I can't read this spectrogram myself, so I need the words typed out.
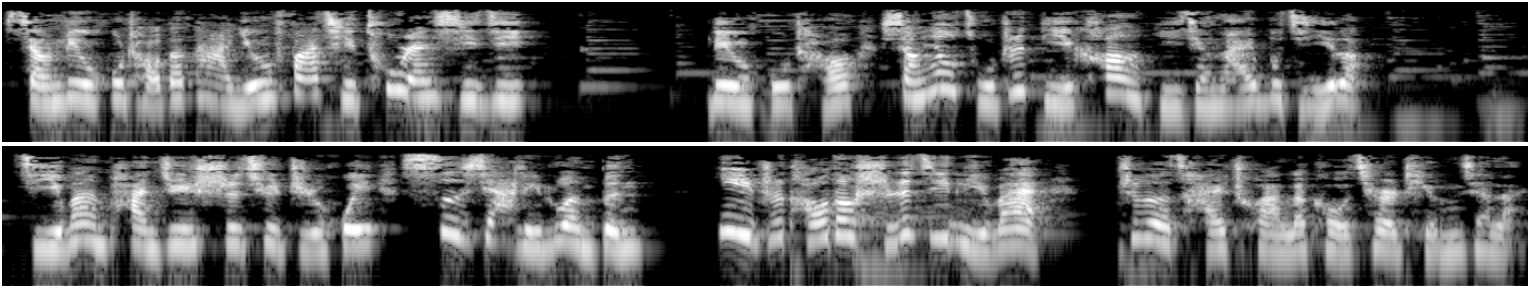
向令狐潮的大营发起突然袭击。令狐潮想要组织抵抗，已经来不及了。几万叛军失去指挥，四下里乱奔，一直逃到十几里外，这才喘了口气儿，停下来。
